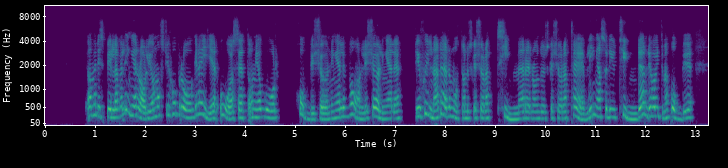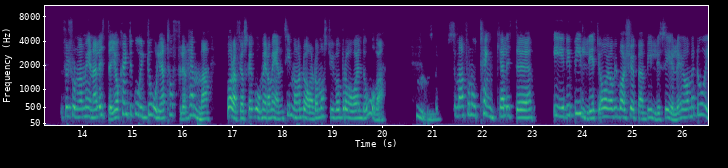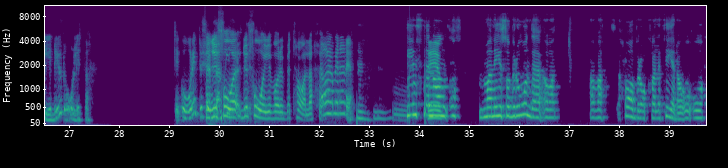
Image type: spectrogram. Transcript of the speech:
Ja, men det spelar väl ingen roll. Jag måste ju ha bra grejer oavsett om jag går hobbykörning eller vanlig körning eller det är skillnad däremot om du ska köra timmer eller om du ska köra tävling. Alltså det är ju tyngden, det har inte med hobby. Förstår du vad jag menar lite? Jag kan inte gå i dåliga tofflor hemma bara för att jag ska gå med dem en timme om dagen. De måste ju vara bra ändå. Va? Mm. Så, så, man får nog tänka lite. Är det billigt? Ja, jag vill bara köpa en billig sele. Ja, men då är det ju dåligt. Va? Det går inte att köpa. Du får, du får ju vad du betalar för. Ja, jag menar det. Mm. Mm. Finns det någon, man är ju så beroende av att, av att ha bra kvalitet då, och, och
